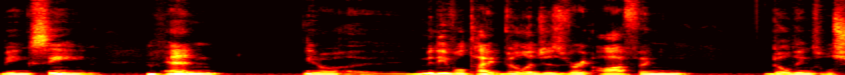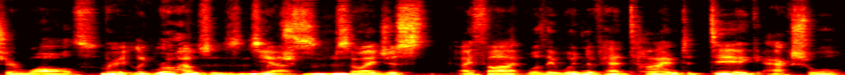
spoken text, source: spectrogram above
being seen and you know uh, medieval type villages very often buildings will share walls Right, like row houses and such. yes Mhm. so i just i thought well they wouldn't have had time to dig actual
